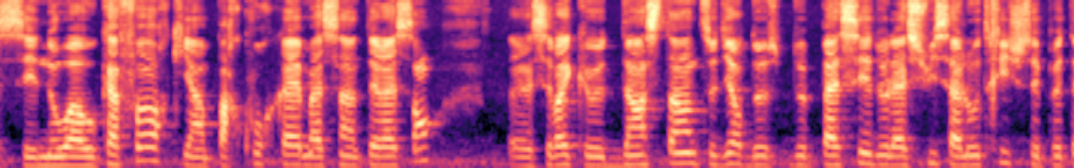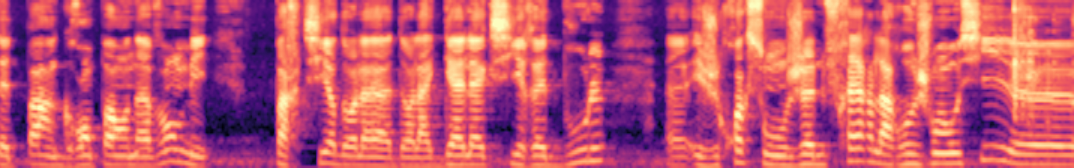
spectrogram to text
c'est Noah Okafor qui a un parcours quand même assez intéressant. Euh, c'est vrai que d'instinct, de se dire de, de, passer de la Suisse à l'Autriche, c'est peut-être pas un grand pas en avant, mais partir dans la, dans la galaxie Red Bull. Euh, et je crois que son jeune frère l'a rejoint aussi. Euh,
